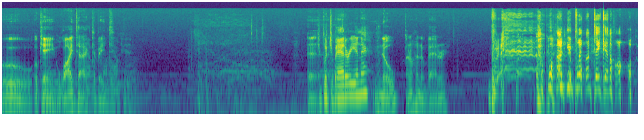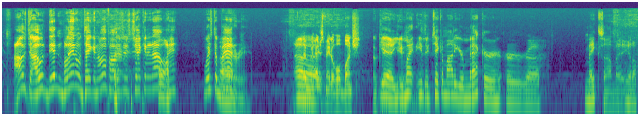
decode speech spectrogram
Ooh. Okay. Y to activate. another one here. Uh, Did you put your battery in there? no, I don't have no battery. Why do you plan on taking off? I was I didn't plan on taking off. I was just checking it out, Oh. man. Where's the battery? I, Uh, I just made a whole bunch. Okay. yeah, you good. might either take them out of your mech or or uh, make some. uh, You know.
